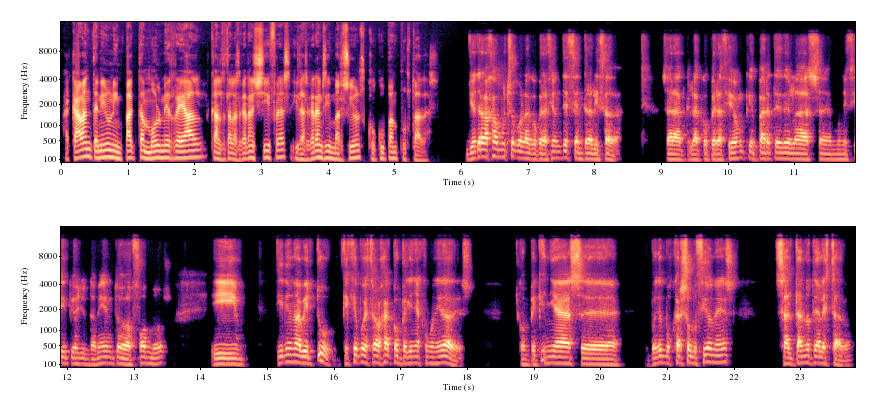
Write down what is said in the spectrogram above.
acaben tenint un impacte molt més real que els de les grans xifres i les grans inversions que ocupen portades. Yo he trabajado mucho con la cooperación descentralizada, o sea, la, la cooperación que parte de los eh, municipios, ayuntamientos, fondos, y tiene una virtud, que es que puedes trabajar con pequeñas comunidades, con pequeñas, eh, puedes buscar soluciones saltándote al Estado.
